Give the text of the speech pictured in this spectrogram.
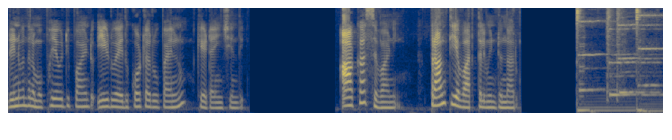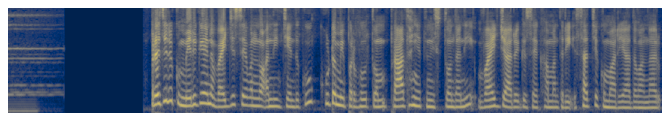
రెండు వందల ముప్పై ఒకటి పాయింట్ ఏడు ఐదు కోట్ల రూపాయలను కేటాయించింది. ఆకాశవాణి ప్రాంతీయ వార్తలు వింటున్నారు. ప్రజలకు మెరుగైన వైద్య సేవలను అందించేందుకు కూటమి ప్రభుత్వం ప్రాధాన్యతనిస్తోందని వైద్య ఆరోగ్య శాఖ మంత్రి సత్యకుమార్ యాదవ్ అన్నారు.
